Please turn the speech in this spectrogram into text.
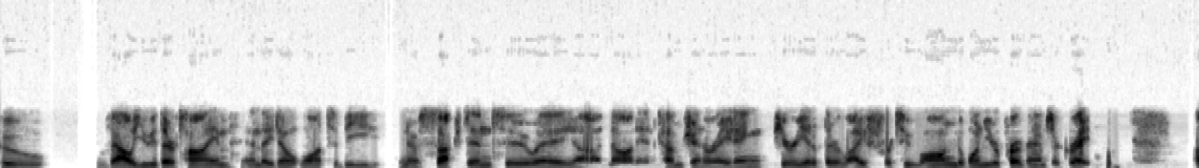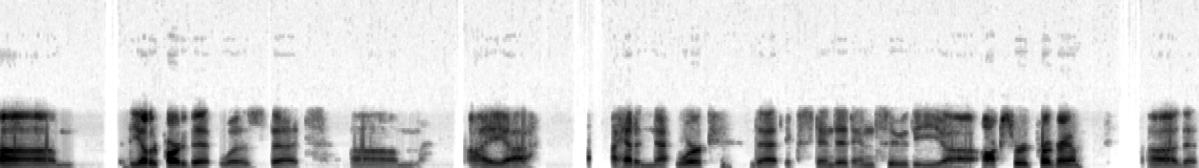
who value their time and they don't want to be you know sucked into a uh, non-income generating period of their life for too long the one year programs are great. Um, the other part of it was that um, i uh, i had a network that extended into the uh, Oxford program uh, that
